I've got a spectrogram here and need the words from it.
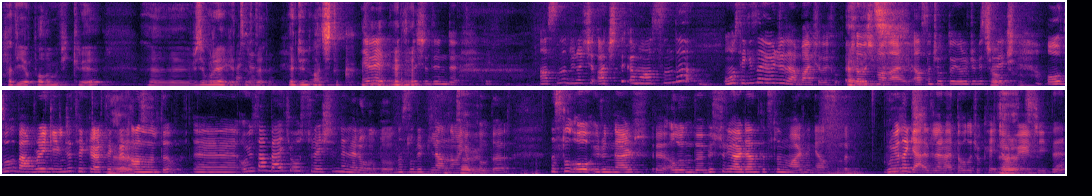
hadi yapalım fikri e, bizi buraya getirdi. Ve dün açtık. Evet açılışı dündü. Aslında dün açtık ama aslında 18 ay önceden başladı evet. çalışmalar. Aslında çok da yorucu bir süreç olduğunu ben buraya gelince tekrar tekrar evet. anladım. Ee, o yüzden belki o süreçte neler oldu? Nasıl bir planlama Tabii. yapıldı? Nasıl o ürünler e, alındı? Bir sürü yerden katılım var hani aslında. Buraya evet. da geldiler hatta o da çok heyecan evet. vericiydi.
